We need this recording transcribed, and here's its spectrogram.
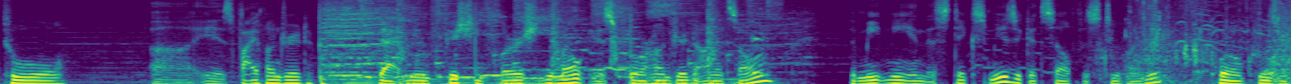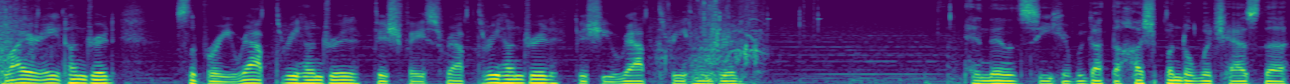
tool uh, is 500. That new Fishy Flourish emote is 400 on its own. The Meet Me in the Sticks music itself is 200. Coral Cruiser Glider 800. Slippery Wrap 300. Fish Face Wrap 300. Fishy Wrap 300. And then let's see here. We got the Hush Bundle, which has the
